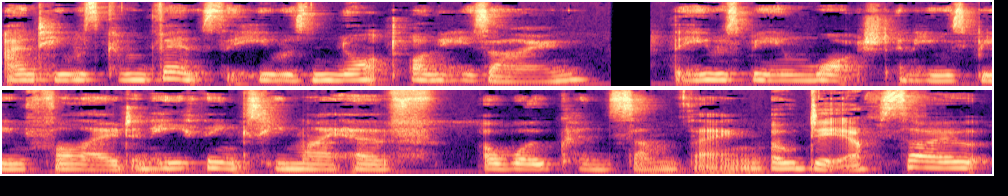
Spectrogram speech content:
And he was convinced that he was not on his own, that he was being watched and he was being followed, and he thinks he might have awoken something. Oh dear. So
